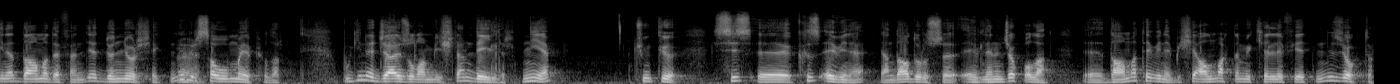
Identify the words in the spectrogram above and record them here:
yine damat efendiye dönüyor şeklinde bir Evet. savunma yapıyorlar. Bu yine caiz olan bir işlem değildir. Niye? Çünkü siz e, kız evine yani daha doğrusu evlenecek olan e, damat evine bir şey almakla mükellefiyetiniz yoktur.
